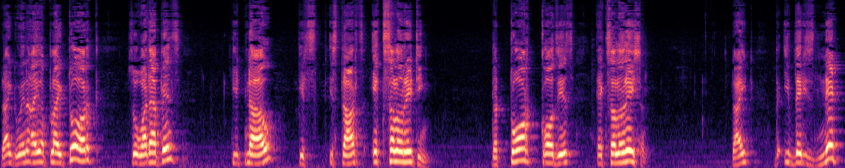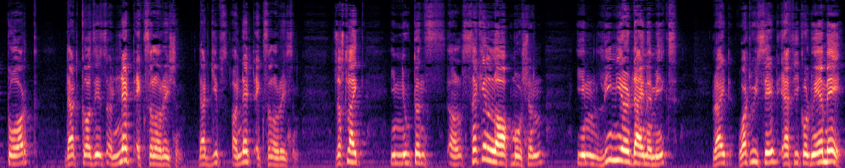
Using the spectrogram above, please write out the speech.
right? When I apply torque, so what happens? It now it, starts accelerating. The torque causes acceleration, right? If there is net torque, that causes a net acceleration. That gives a net acceleration. Just like in Newton's uh, second law of motion in linear dynamics, right? What we said, F equal to ma.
